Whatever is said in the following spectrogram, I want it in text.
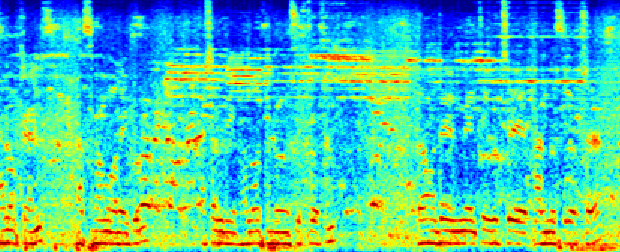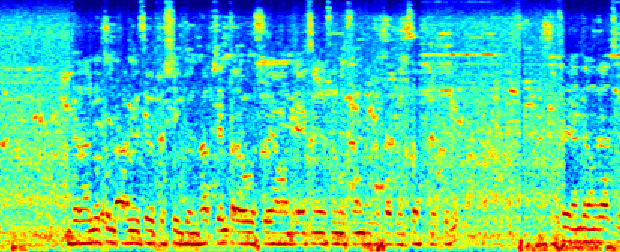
হ্যালো ফ্রেন্ডস আসসালামু আলাইকুম আশা করি ভালো আছেন এবং সুস্থ আছেন। তো আমাদের মেন থিং হচ্ছে ফার্মেসি ব্যবসা যারা নতুন ফার্মেসি ব্যবসা শিখবেন, ভাবছেন, তারা অবশ্যই আমাদের এই চ্যানেলের সঙ্গে সংযুক্ত থাকবেন সাবস্ক্রাইব করে। ফ্রেন্ড আমাদের আজকে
